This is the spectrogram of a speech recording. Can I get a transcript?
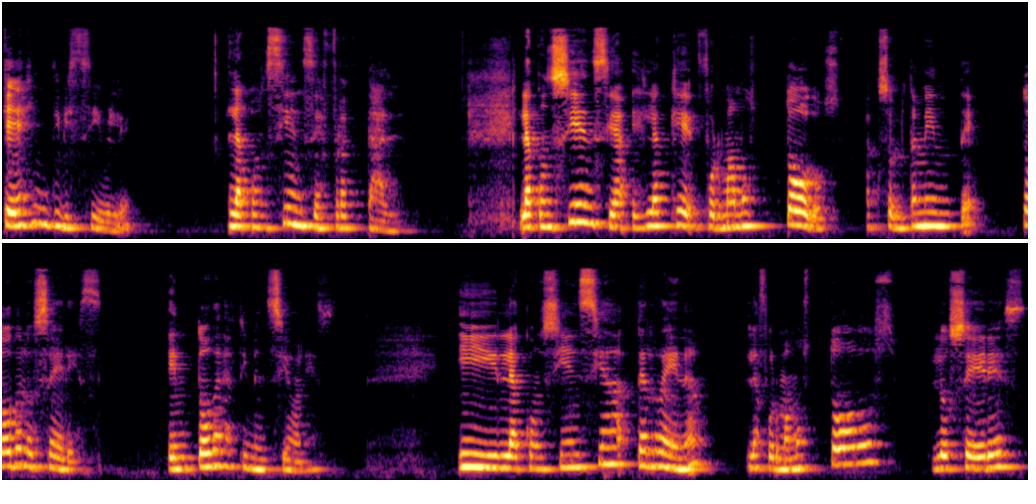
que es indivisible. La conciencia es fractal. La conciencia es la que formamos todos, absolutamente todos los seres, en todas las dimensiones. Y la conciencia terrena la formamos todos los seres,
